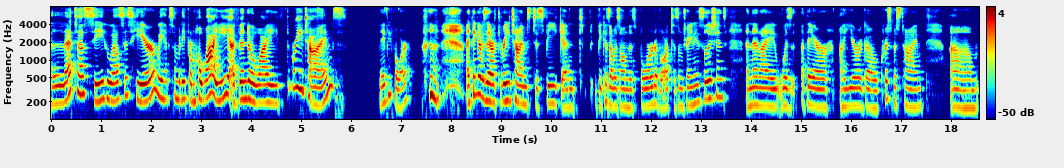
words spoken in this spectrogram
let us see who else is here. We have somebody from Hawaii. I've been to Hawaii three times, maybe four. I think I was there three times to speak and because I was on this board of Autism Training Solutions. And then I was there a year ago, Christmas time, um,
